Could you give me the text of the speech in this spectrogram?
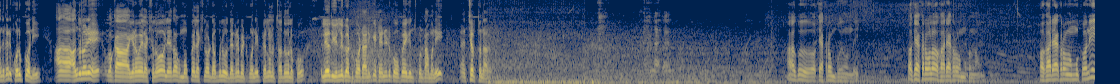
అందుకని కొనుక్కొని అందులోనే ఒక ఇరవై లక్షలో లేదా ఒక ముప్పై లక్షలో డబ్బులు దగ్గర పెట్టుకొని పిల్లల చదువులకు లేదు ఇల్లు కట్టుకోవడానికి టెన్నిటికి ఉపయోగించుకుంటామని చెప్తున్నారు. నాకు ఒక ఎకరం భూమి ఉంది. ఒక ఎకరంలో ఒక అరెకరం అమ్ముకున్నాం. ఒక అరెకరం అమ్ముకొని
